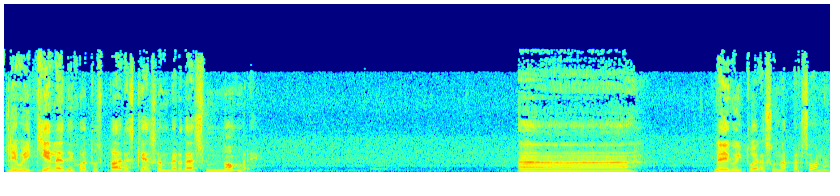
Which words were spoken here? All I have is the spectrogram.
digo, ¿y quién les dijo a tus padres que eso en verdad es un nombre? Ah, le digo, ¿y tú eres una persona?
